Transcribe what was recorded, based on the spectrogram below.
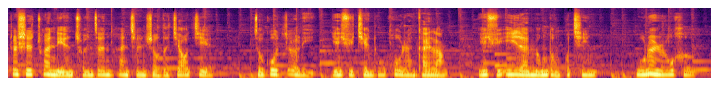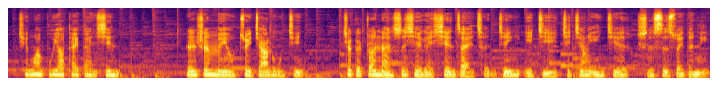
这是串联纯真和成熟的交界。走过这里，也许前途豁然开朗，也许依然懵懂不清。无论如何，千万不要太担心。人生没有最佳路径。这个专栏是写给现在、曾经以及即将迎接十四岁的你。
